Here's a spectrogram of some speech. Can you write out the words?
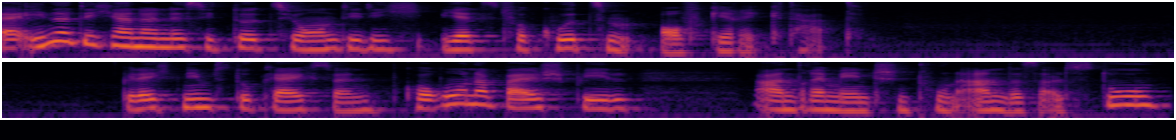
Erinnere dich an eine Situation, die dich jetzt vor kurzem aufgeregt hat. Vielleicht nimmst du gleich so ein Corona-Beispiel. Andere Menschen tun anders als du.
